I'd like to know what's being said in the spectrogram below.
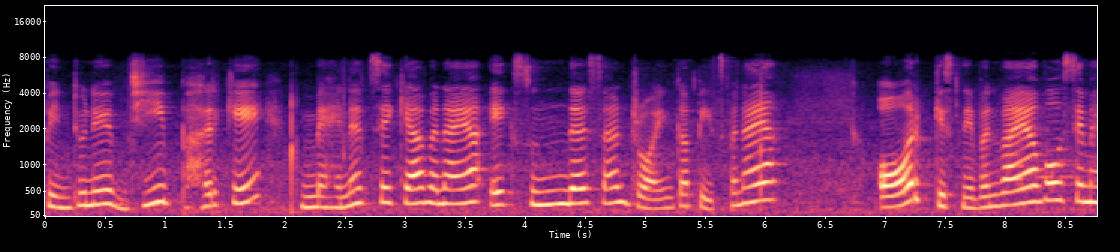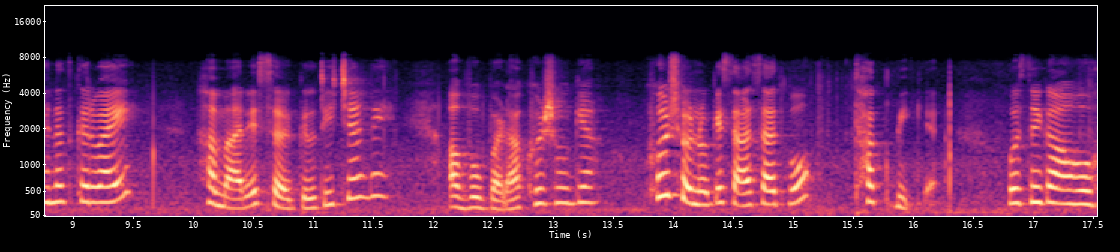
पिंटू ने जी भर के मेहनत से क्या बनाया? एक सुंदर सा ड्राइंग का पीस बनाया। और किसने बनवाया वो उससे मेहनत करवाई? हमारे सर्कल टीचर ने। अब वो बड़ा खुश हो गया। खुश होने के साथ साथ वो थक भी गया। उसने कहा, ओह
